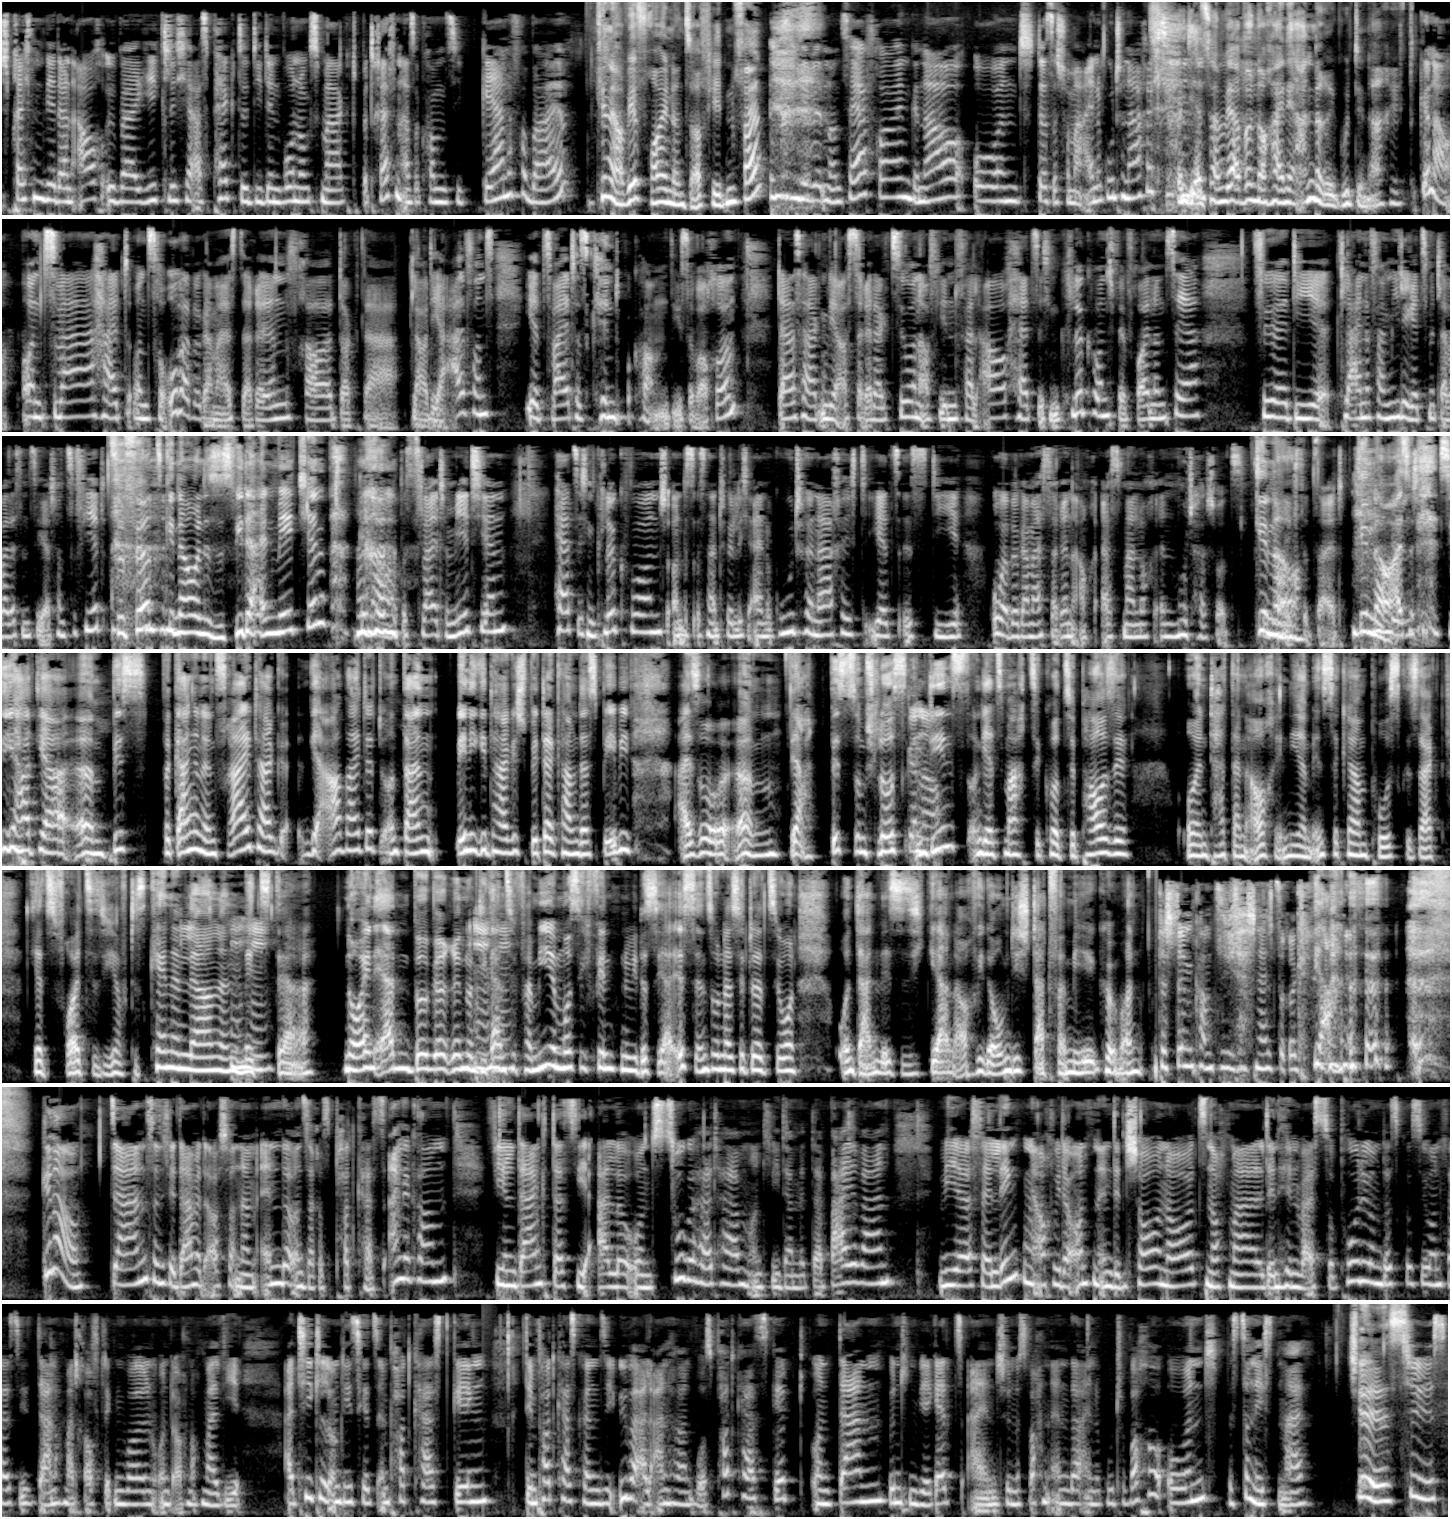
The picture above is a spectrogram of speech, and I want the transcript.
sprechen wir dann auch über jegliche Aspekte, die den Wohnungsmarkt betreffen. Also kommen Sie gerne vorbei. Genau, wir freuen uns auf jeden Fall. Wir würden uns sehr freuen, genau. Und das ist schon mal eine gute Nachricht. Und jetzt haben wir aber noch eine andere gute Nachricht. Genau. Und zwar hat unsere Oberbürgermeisterin, Frau Dr. Claudia Alfons, ihr zweites Kind bekommen diese Woche. Da sagen wir aus der Redaktion auf jeden Fall auch herzlichen Glückwunsch. Wir freuen uns sehr für die kleine Familie. Jetzt mittlerweile sind sie ja schon zu viert. Zu viert, genau. Und es ist wieder ein Mädchen. Genau, das zweite Mädchen. Herzlichen Glückwunsch und es ist natürlich eine gute Nachricht. Jetzt ist die Oberbürgermeisterin auch erstmal noch in Mutterschutz genau. die nächste Zeit. Genau, also sie hat ja ähm, bis vergangenen Freitag gearbeitet und dann wenige Tage später kam das Baby. Also ähm, ja, bis zum Schluss genau. im Dienst und jetzt macht sie kurze Pause und hat dann auch in ihrem Instagram-Post gesagt, jetzt freut sie sich auf das Kennenlernen mhm. mit der neuen Erdenbürgerin und mhm. die ganze Familie muss sich finden, wie das ja ist in so einer Situation. Und dann will sie sich gern auch wieder um die Stadtfamilie kümmern. Bestimmt kommt sie wieder schnell zurück. Ja. genau dann sind wir damit auch schon am Ende unseres Podcasts angekommen. Vielen Dank, dass Sie alle uns zugehört haben und wieder mit dabei waren. Wir verlinken auch wieder unten in den Show Notes nochmal den Hinweis zur Podiumdiskussion, falls Sie da nochmal draufklicken wollen und auch nochmal die Artikel, um die es jetzt im Podcast ging. Den Podcast können Sie überall anhören, wo es Podcasts gibt. Und dann wünschen wir jetzt ein schönes Wochenende, eine gute Woche und bis zum nächsten Mal. Tschüss. Tschüss.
